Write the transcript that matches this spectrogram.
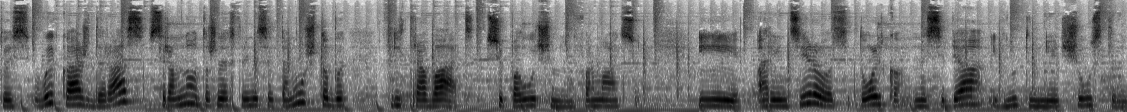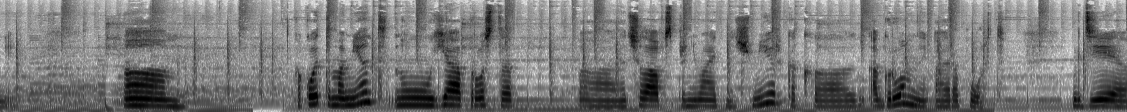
То есть вы каждый раз все равно должны стремиться к тому, чтобы фильтровать всю полученную информацию и ориентироваться только на себя и внутреннее чувствование какой-то момент, ну, я просто э, начала воспринимать наш мир как э, огромный аэропорт, где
